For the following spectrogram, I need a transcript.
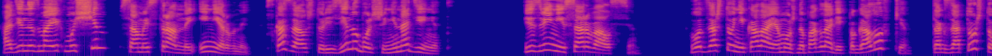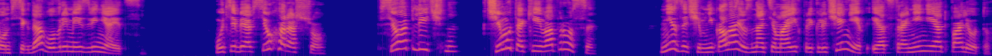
Один из моих мужчин, самый странный и нервный, Сказал, что резину больше не наденет. Извини, сорвался. Вот за что Николая можно погладить по головке, так за то, что он всегда вовремя извиняется. У тебя все хорошо? Все отлично. К чему такие вопросы? Незачем Николаю знать о моих приключениях и отстранении от полетов.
